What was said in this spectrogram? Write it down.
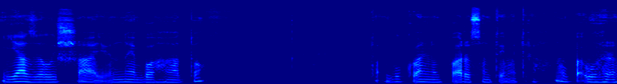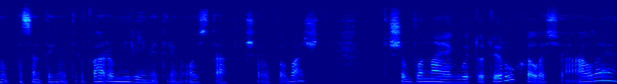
Я залишаю небагато. Там буквально пару сантиметрів. Ну, по, сантиметрів, пару міліметрів. Ось так, якщо ви побачите. Тобто, щоб вона якби тут і рухалася, але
